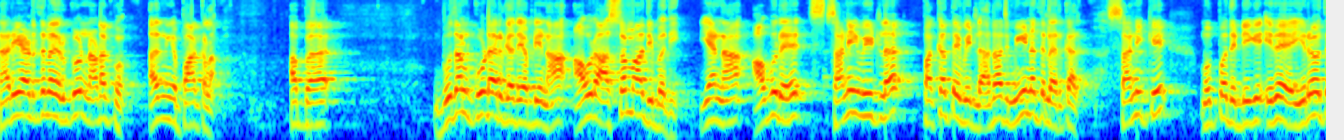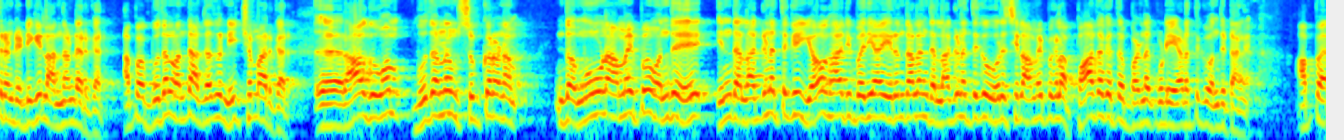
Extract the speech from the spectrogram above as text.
நிறைய இடத்துல இருக்கும் நடக்கும். அது நீங்கள் பார்க்கலாம். அப்போ புதன் கூட இருக்கிறது எப்படின்னா அவர் அசமாதிபதி ஏன்னா அவர் சனி வீட்டில் பக்கத்து வீட்டில் அதாவது மீனத்தில் இருக்கார். சனிக்கு முப்பது டிகிரி இது இருபத்தி ரெண்டு டிகிரியில் அந்தாண்ட இருக்கார். அப்போ புதன் வந்து அதாவது நீச்சமாக இருக்கார். ராகுவும் புதனும் சுக்கிரனும் இந்த மூணு அமைப்பும் வந்து இந்த லக்னத்துக்கு யோகாதிபதியாக இருந்தாலும் இந்த லக்னத்துக்கு ஒரு சில அமைப்புகளை பாதகத்தை பண்ணக்கூடிய இடத்துக்கு வந்துட்டாங்க. அப்போ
